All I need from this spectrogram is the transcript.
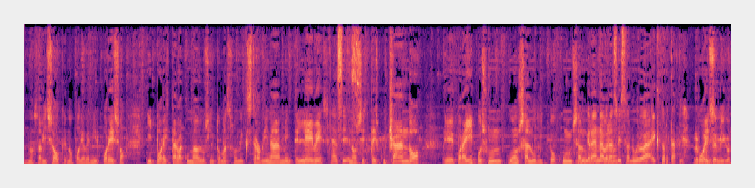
nos avisó que no podía venir por eso y por estar vacunado los síntomas son extraordinariamente leves. Así es. Nos está escuchando eh, por ahí, pues un, un saludito, un saludo. Un gran abrazo y saludo a Héctor Tapia. Pues, amigo.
